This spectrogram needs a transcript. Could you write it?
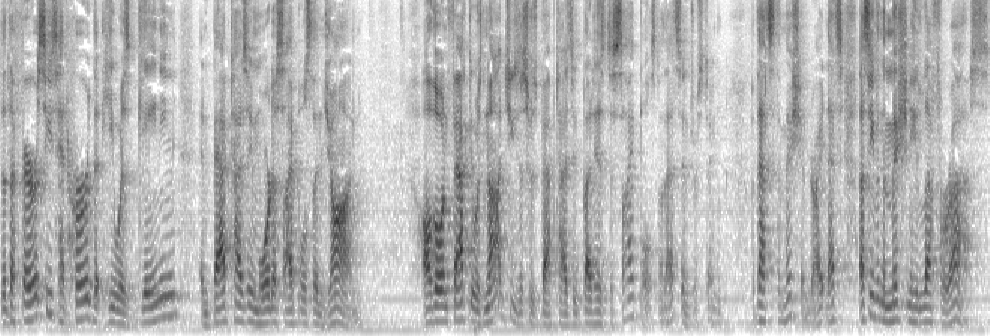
that the Pharisees had heard that he was gaining and baptizing more disciples than John. Although, in fact, it was not Jesus who was baptizing, but his disciples. Now, that's interesting. But that's the mission, right? That's, that's even the mission he left for us.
